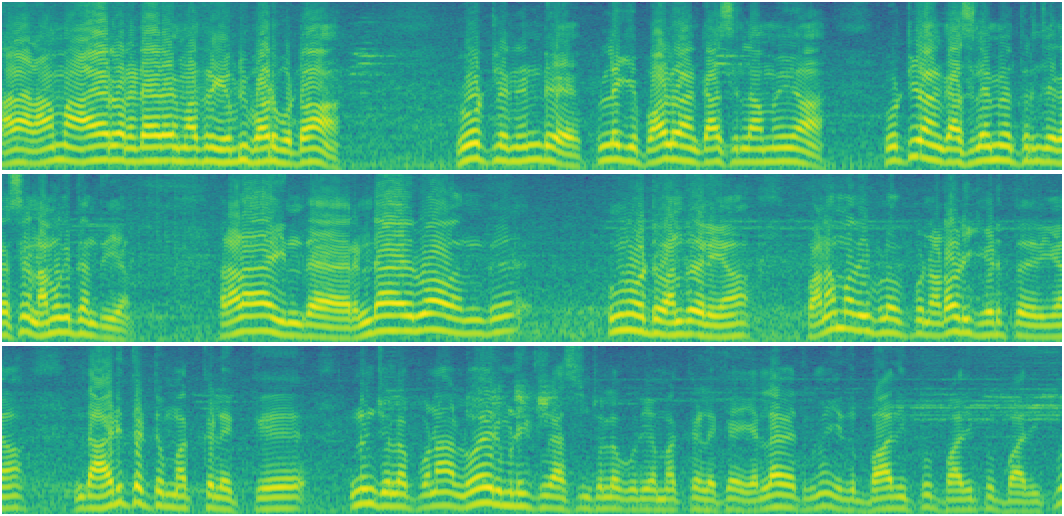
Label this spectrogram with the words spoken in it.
ஆனால் நாம் ஆயிரம் ரெண்டாயிரம் மாத்திரம் எப்படி பாடுபட்டோம்? ரோட்டில் நின்று பிள்ளைக்கு பால் வாங்க காசு இல்லாமையும் ரொட்டி வாங்க காசு இல்லாமல் தெரிஞ்ச கஷ்டம் நமக்கு தான் தெரியும். அதனால் இந்த ரெண்டாயிரம் ரூபா வந்து புது நோட்டு வந்ததுலையும் பண மதிப்பில் இப்போ நடவடிக்கை எடுத்ததுலையும் இந்த அடித்தட்டு மக்களுக்கு இன்னும் சொல்லப்போனால் லோயர் மிடில் கிளாஸ்னு சொல்லக்கூடிய மக்களுக்கு எல்லா விதத்துக்குமே இது பாதிப்பு பாதிப்பு பாதிப்பு.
